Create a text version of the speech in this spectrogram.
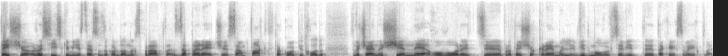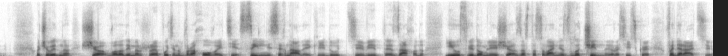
Те, що російське міністерство закордонних справ заперечує сам факт такого підходу, звичайно, ще не говорить е, про те, що Кремль відмовився від е, таких своїх планів. Очевидно, що Володимир Путін враховує ті сильні сигнали, які йдуть від заходу, і усвідомлює, що застосування злочинної Російської Федерації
